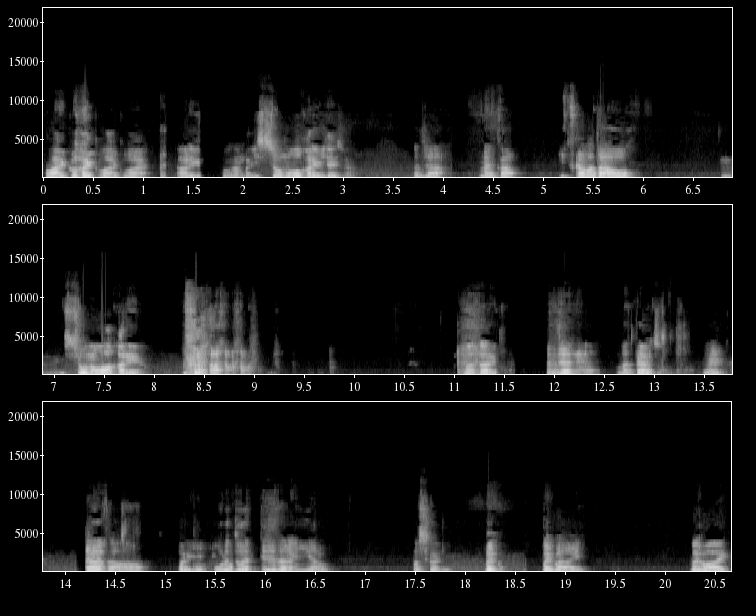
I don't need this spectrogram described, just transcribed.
怖い怖い怖い怖い。ありがとう。なんか一生のお別れみたいじゃん。じゃあ、なんか、いつかまた会おう。うん、一生のお別れやん。またね。じゃあね、また。うん。じゃあさ、ぱりお俺どうやって出たらいいんやろ確かに。バイバイ。バイバイ。バイバイ。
